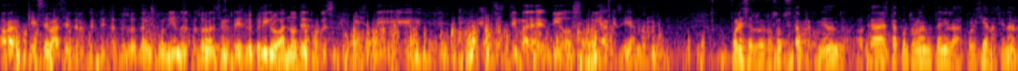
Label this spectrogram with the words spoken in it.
Ahora, ¿qué se va a hacer de repente? Estas personas están exponiendo a las personas en riesgo y peligro al no tener pues este eh, el sistema de bioseguridad que se llama, ¿no? Por eso nosotros estamos recomendando. Acá está controlando también la Policía Nacional.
